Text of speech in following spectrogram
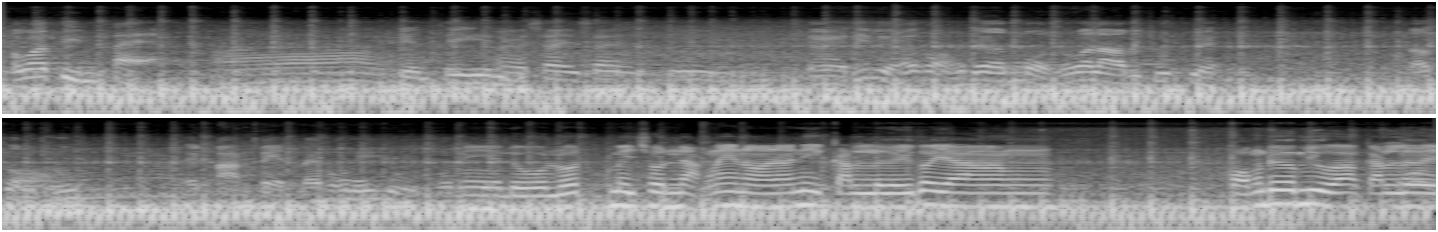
เพราะว่าตีนแตกอ๋อเปลี่ยนตีนเออใช่ใช่อืมแต่ที่เหลือของเดิมหมดเพราะว่าเราเอาไปชุบไงเราส่งชุบไอ้ปากเป็ดอะไรพวกนี้อยู่ครบนี่ดูรถไม่ชนหนักแน่นอนนะนี่กันเลยก็ยังของเดิมอยู่อะกันเลย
